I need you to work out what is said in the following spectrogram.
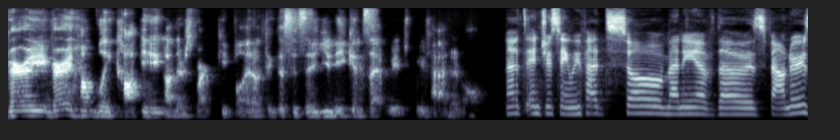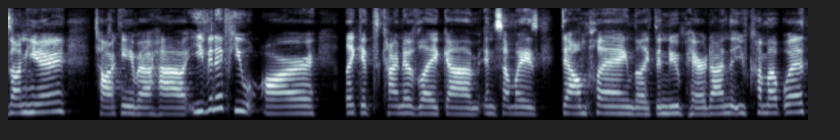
very, very humbly copying other smart people. I don't think this is a unique insight we've we've had at all. That's interesting. We've had so many of those founders on here talking about how even if you are like it's kind of like um, in some ways downplaying like the new paradigm that you've come up with,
